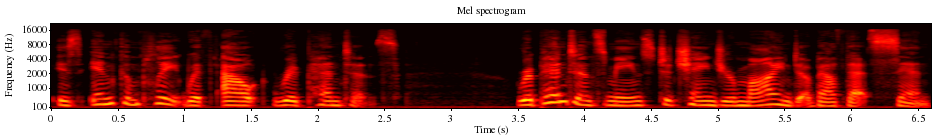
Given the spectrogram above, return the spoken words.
is incomplete without repentance. Repentance means to change your mind about that sin,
